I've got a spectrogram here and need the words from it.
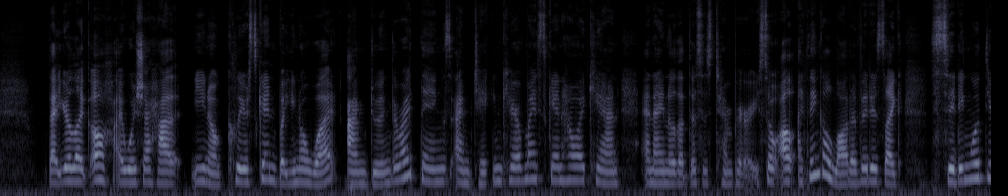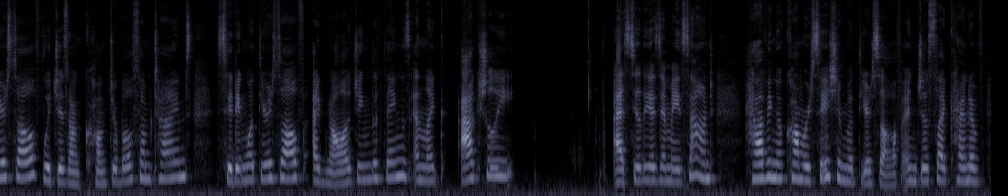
that you're like oh i wish i had you know clear skin but you know what? I'm doing the right things. I'm taking care of my skin how i can and i know that this is temporary. So I'll, i think a lot of it is like sitting with yourself which is uncomfortable sometimes sitting with yourself acknowledging the things and like actually as silly as it may sound having a conversation with yourself and just like kind of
